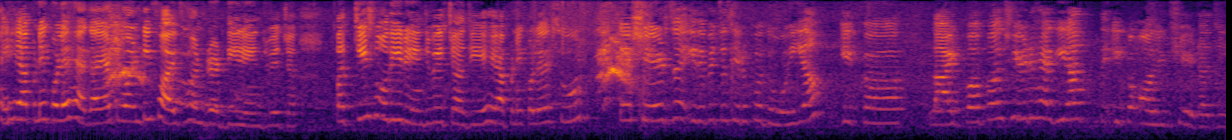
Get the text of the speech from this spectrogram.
ਇਹ ਆਪਣੇ ਕੋਲੇ ਹੈਗਾ ਆ 2500 ਦੀ ਰੇਂਜ ਵਿੱਚ 2500 ਦੀ ਰੇਂਜ ਵਿੱਚ ਆ ਜੀ ਇਹ ਆਪਣੇ ਕੋਲੇ ਸੂਟ। ਤੇ ਸ਼ੇਡਸ ਇਹਦੇ ਵਿੱਚ ਸਿਰਫ ਦੋ ਹੀ ਆ, ਇੱਕ ਲਾਈਟ ਪਰਪਲ ਸ਼ੇਡ ਹੈਗੀ ਆ ਤੇ ਇੱਕ 올ਿਵ ਸ਼ੇਡ ਆ ਜੀ।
